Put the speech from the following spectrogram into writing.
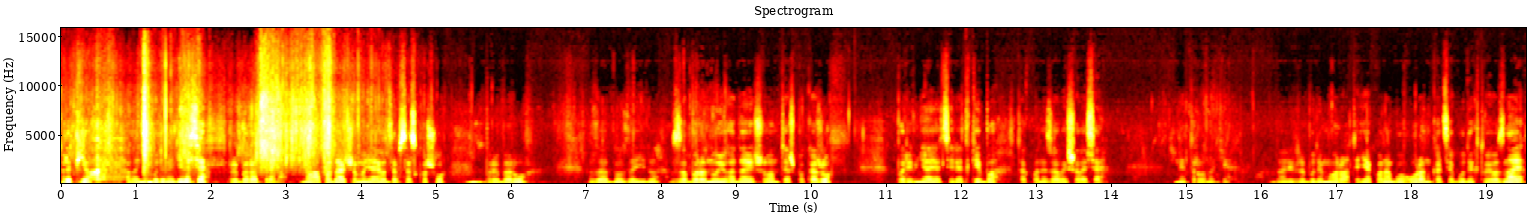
реп'ях. Але нікуди не дінеся, прибирати треба. Ну а подальшому я його це все скошу, приберу. Заодно заїду за гадаю, що вам теж покажу. Порівняю ці рядки, бо так вони залишилися нетронуті. Далі вже будемо орати. Як вона бу- оранка ця буде, хто його знає,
